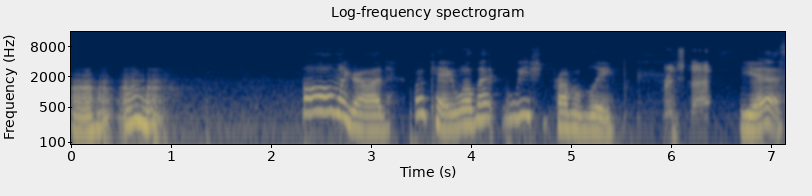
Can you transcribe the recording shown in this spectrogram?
Uh-huh. Uh-huh. Oh my god. Okay, well that we should probably Bridge that. Yes.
